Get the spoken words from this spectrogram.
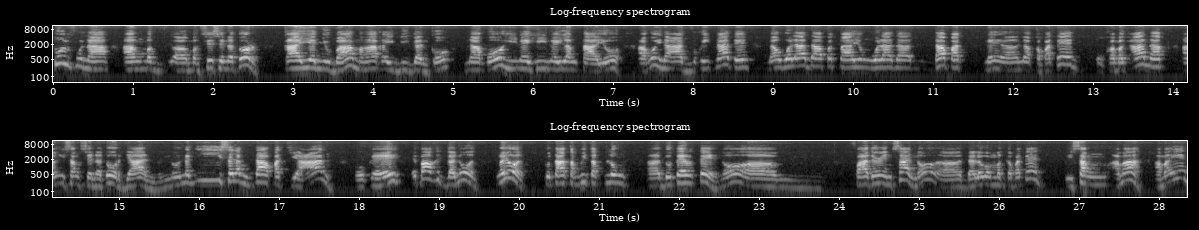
Tulfo na ang mag, uh, magsesenador. Kaya nyo ba, mga kaibigan ko? Nako, hinay-hinay lang tayo. Ako, ina-advocate natin na wala dapat tayong, wala da, dapat na, uh, na kapatid o kamag-anak ang isang senador diyan. No, nag-iisa lang dapat yan. Okay? Eh bakit ganun? Ngayon, kung tatakbi tatlong uh, Duterte, no? Um, father and son, no? Uh, dalawang magkapatid, isang ama, amain,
